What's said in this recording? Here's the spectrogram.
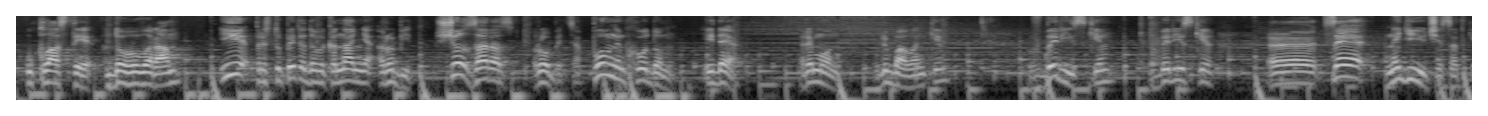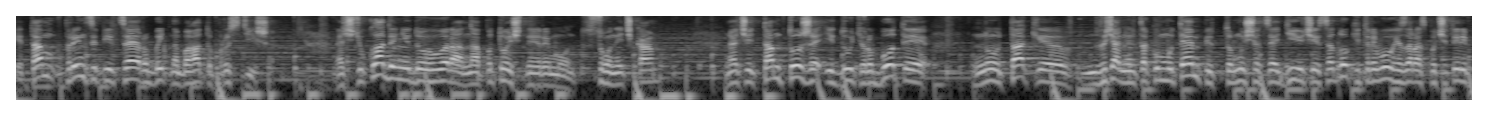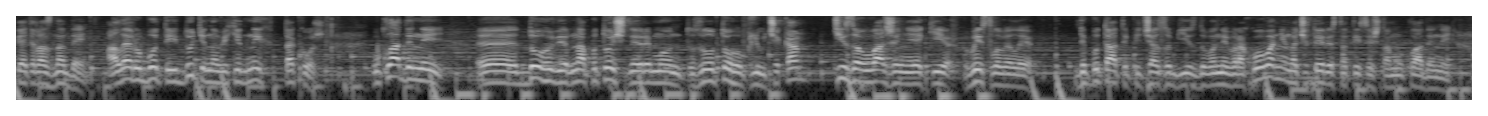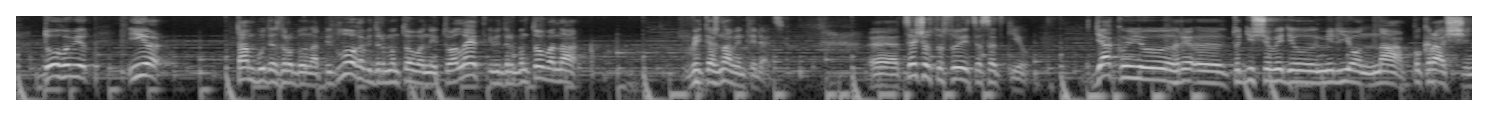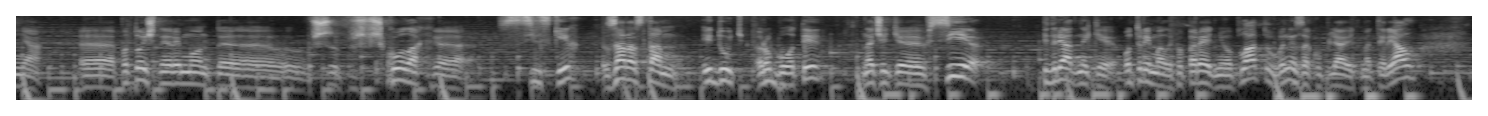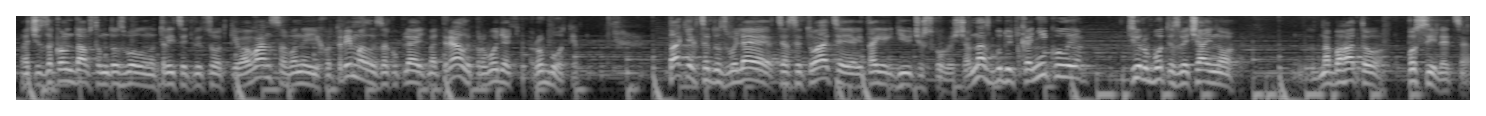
укласти договорам і приступити до виконання робіт. Що зараз робиться? Повним ходом іде ремонт в Любаваньки, в Берізки. В Берізки. Е, Це не діючі садки. Там, в принципі, це робить набагато простіше. Значить, укладені договори на поточний ремонт сонечка. Значить, там теж ідуть роботи. Ну так, е, звичайно, в такому темпі, тому що це діючий садок і тривоги зараз по 4-5 разів на день. Але роботи йдуть і на вихідних також. Укладений договір на поточний ремонт золотого ключика. Ті зауваження, які висловили депутати під час об'їзду, вони враховані. На 400 тисяч там укладений договір. І там буде зроблена підлога, відремонтований туалет і відремонтована витяжна вентиляція. Е, Це що стосується садків. Дякую е, тоді, що виділили мільйон на покращення, е, поточний ремонт е, в школах сільських. Зараз там ідуть роботи. Значить, всі підрядники отримали попередню оплату, вони закупляють матеріал. Значить, законодавством дозволено 30% авансу, вони їх отримали, закупляють матеріали, проводять роботи. Так як це дозволяє ця ситуація, так як діючі сховища. В нас будуть канікули, ці роботи, звичайно, набагато посиляться.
